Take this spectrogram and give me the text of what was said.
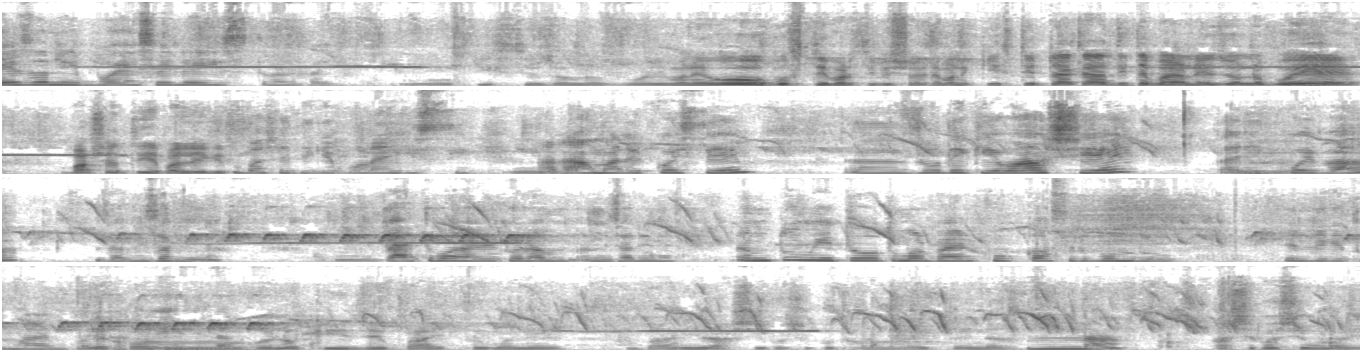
এই জন্যই বয়স হইলে গেছে তোমার ভাই ও কিস্তির জন্য বই মানে ও বুঝতে পারছি বিষয়টা মানে কিস্তির টাকা দিতে পারে না এই জন্য বইয়ে বাসা দিয়ে পালিয়ে গেছে। বাসা থেকে পলাই গেছি। আর আমারে কইছে যদি কেউ আসে তাই কইবা যে আমি জানি না। তাই তোমার আমি কইলাম আমি জানি না। তুমি তো তোমার ভাইয়ের খুব কাছের বন্ধু। এর লিগে তোমার আমি এখন হলো কি যে বাইক তো মানে বাড়ির আশেপাশে কোথাও নাই তাই না? না। আশেপাশেও নাই?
